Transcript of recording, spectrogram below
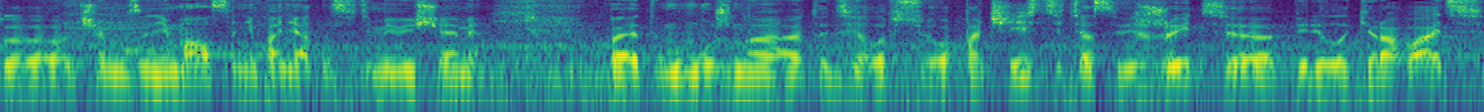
э, чем занимался непонятно с этими вещами. Поэтому нужно это дело все почистить, освежить, э, перелакировать,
